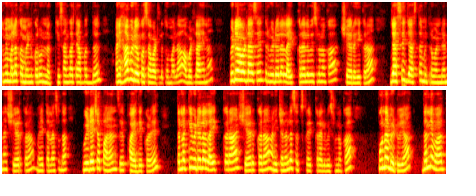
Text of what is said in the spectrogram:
तुम्ही मला कमेंट करून नक्की सांगा त्याबद्दल. आणि हा व्हिडिओ कसा वाटला तुम्हाला? आवडला आहे ना? व्हिडिओ आवडला असेल तर व्हिडिओला लाईक करायला विसरू नका शेअरही करा. जास्तीत जास्त मित्रमंडळींना शेअर करा म्हणजे त्यांना सुद्धा विड्याच्या पानांचे फायदे कळेल. तर नक्की व्हिडिओला लाईक करा शेअर करा आणि चॅनलला सबस्क्राईब करायला विसरू नका. पुन्हा भेटूया. धन्यवाद.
